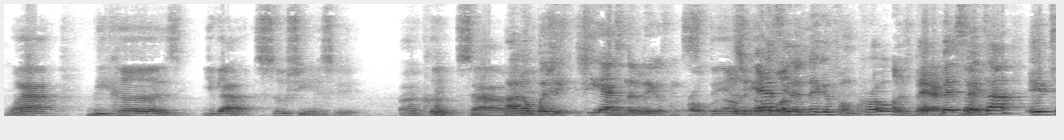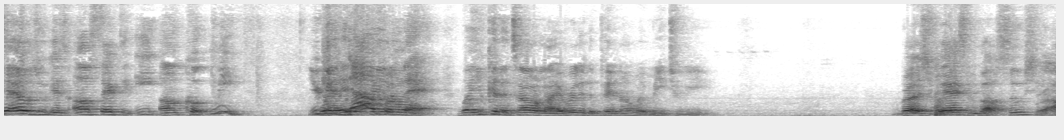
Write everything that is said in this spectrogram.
Why? Because you got sushi and shit, uncooked salmon. I know, but But she she asking a nigga from Kroger. Still- She asking a nigga from Kroger's that. yeah. But at the same time, it tells you it's unsafe to eat uncooked meat. You Well, can it die from on- that. But you could have told her like it really depends on what meat you eat. Bro, she was asking about sushi. Bro, I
